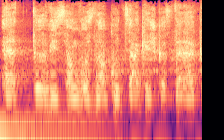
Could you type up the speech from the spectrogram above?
Ettől visszhangoznak utcák és közterek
